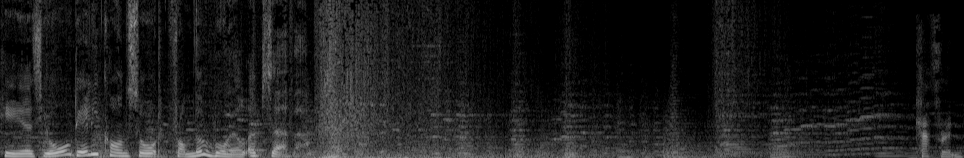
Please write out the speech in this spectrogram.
Here's your daily consort from the Royal Observer. Catherine,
